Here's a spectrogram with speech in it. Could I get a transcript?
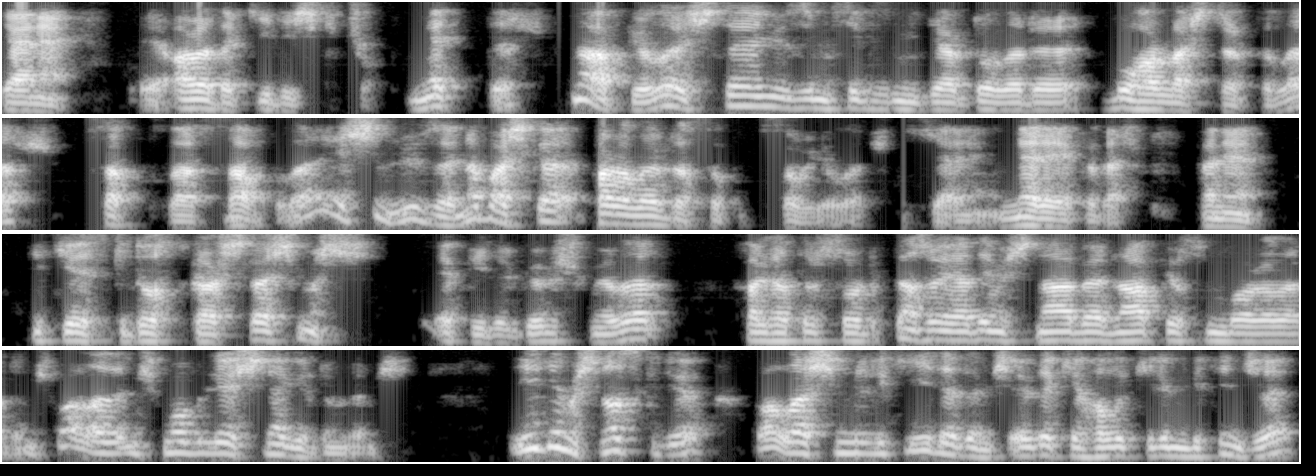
Yani e, aradaki ilişki çok nettir. Ne yapıyorlar? İşte 128 milyar doları buharlaştırdılar, sattılar, savdılar. E şimdi üzerine başka paraları da satıp savuyorlar. Yani nereye kadar? Hani iki eski dost karşılaşmış, epeydir görüşmüyorlar. Hal hatır sorduktan sonra ya demiş ne haber, ne yapıyorsun bu aralar demiş. Valla demiş mobilya işine girdim demiş. İyi demiş nasıl gidiyor? Valla şimdilik iyi de demiş. Evdeki halı kilim bitince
